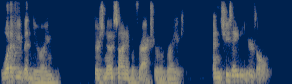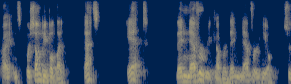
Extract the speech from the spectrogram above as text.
What have you been doing? There's no sign of a fracture or break. And she's 80 years old, right? And for some people, like, that's it. They never recover, they never heal. So,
